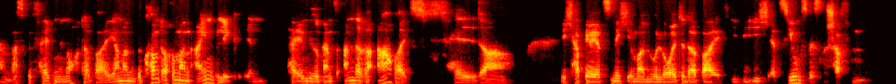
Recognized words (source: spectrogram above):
Ähm, was gefällt mir noch dabei? Ja, man bekommt auch immer einen Einblick in ja, irgendwie so ganz andere Arbeitsfelder ich habe ja jetzt nicht immer nur Leute dabei, die wie ich Erziehungswissenschaften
